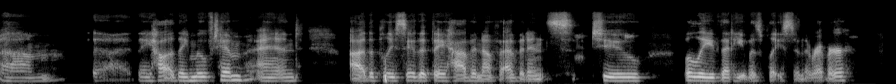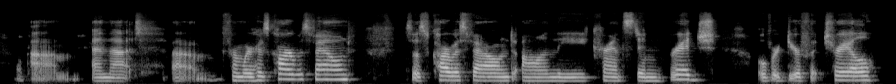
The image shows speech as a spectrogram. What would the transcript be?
um, uh, they they moved him, and uh, the police say that they have enough evidence to believe that he was placed in the river, okay. um, and that um, from where his car was found. So his car was found on the Cranston Bridge over Deerfoot Trail.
